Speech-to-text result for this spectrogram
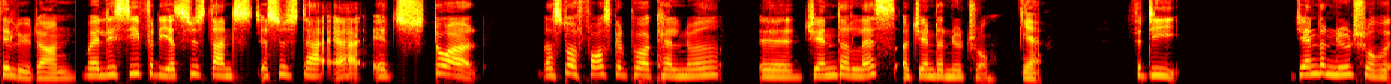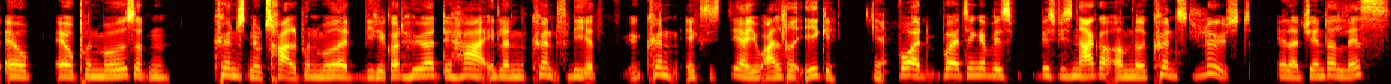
Det er lytteren. Må jeg lige sige, fordi jeg synes, der er, en, jeg synes, der er et stort, der er stor forskel på at kalde noget øh, genderless og gender neutral. Ja. Fordi gender neutral er jo, er jo på en måde sådan kønsneutral på en måde, at vi kan godt høre, at det har et eller andet køn, fordi at køn eksisterer jo aldrig ikke. Ja. Hvor, at, hvor jeg tænker, hvis, hvis vi snakker om noget kønsløst eller genderless,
